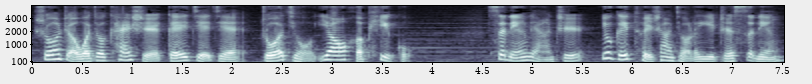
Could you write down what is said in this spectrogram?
说着，我就开始给姐姐酌酒腰和屁股，四零两只，又给腿上灸了一支四零。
